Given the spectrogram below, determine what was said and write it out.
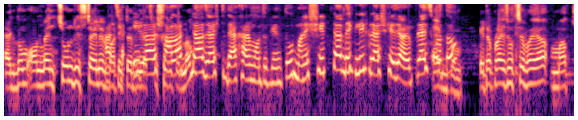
একদম অনলাইন চন্ডি স্টাইলের আচ্ছা বাটিকটা দিয়ে আজকে শুরু করলাম। কালারটা জাস্ট দেখার মতো কিন্তু মানে শীতটা দেখলেই ক্র্যাশ খেয়ে যাবে। প্রাইস কত? এটা প্রাইস হচ্ছে ভাইয়া মাত্র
